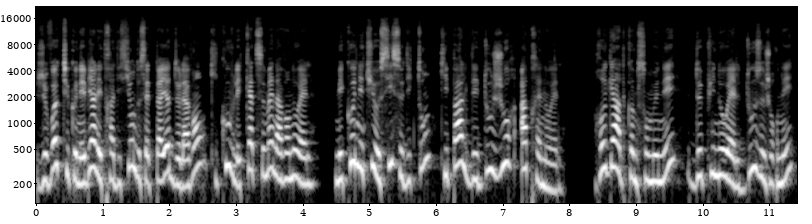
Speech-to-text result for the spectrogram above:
Je vois que tu connais bien les traditions de cette période de l'Avent qui couvre les 4 semaines avant Noël. Mais connais-tu aussi ce dicton qui parle des 12 jours après Noël? Regarde comme sont menés, depuis Noël, 12 journées,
